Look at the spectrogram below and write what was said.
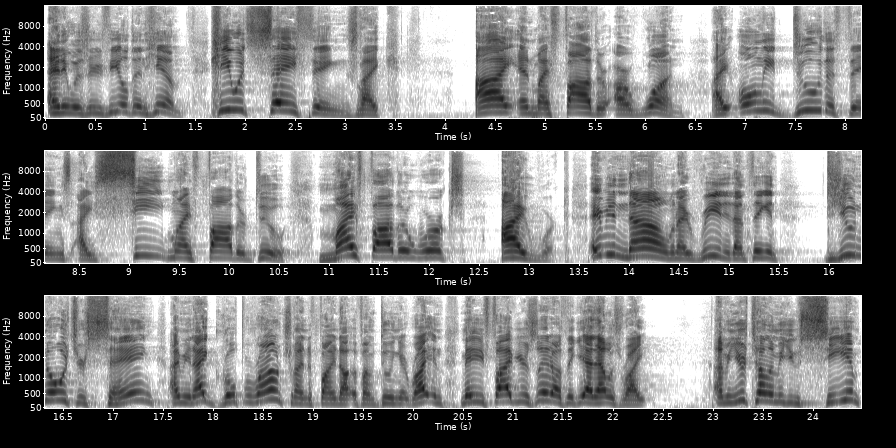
And it was revealed in him. He would say things like, I and my Father are one. I only do the things I see my Father do. My Father works I work. Even now, when I read it, I'm thinking, do you know what you're saying? I mean, I grope around trying to find out if I'm doing it right, and maybe five years later, I'll think, yeah, that was right. I mean, you're telling me you see him?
